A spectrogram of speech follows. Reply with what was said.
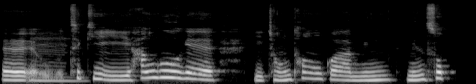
네, 음. 특히 이 한국의 이 정통과 민, 민속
